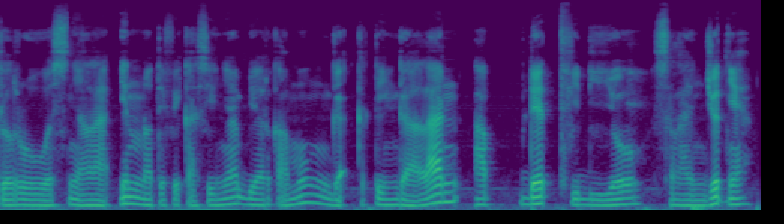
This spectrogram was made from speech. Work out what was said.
terus nyalain notifikasinya biar kamu nggak ketinggalan update video selanjutnya.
